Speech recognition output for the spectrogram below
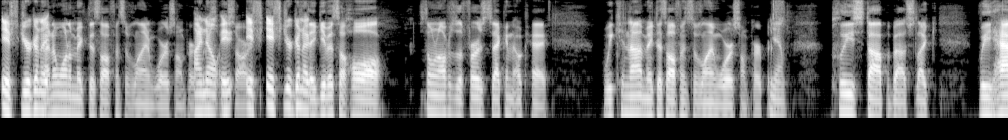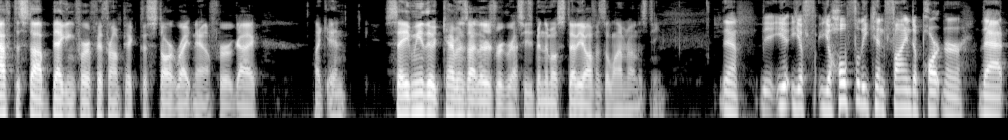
if you're gonna, I don't want to make this offensive line worse on purpose. I know if, if if you're gonna If they give us a haul, someone offers the first, second, okay. We cannot make this offensive line worse on purpose. Yeah. Please stop about like we have to stop begging for a fifth round pick to start right now for a guy like and save me the Kevin Zeitler's regress. He's been the most steady offensive lineman on this team. Yeah, you, you you hopefully can find a partner that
